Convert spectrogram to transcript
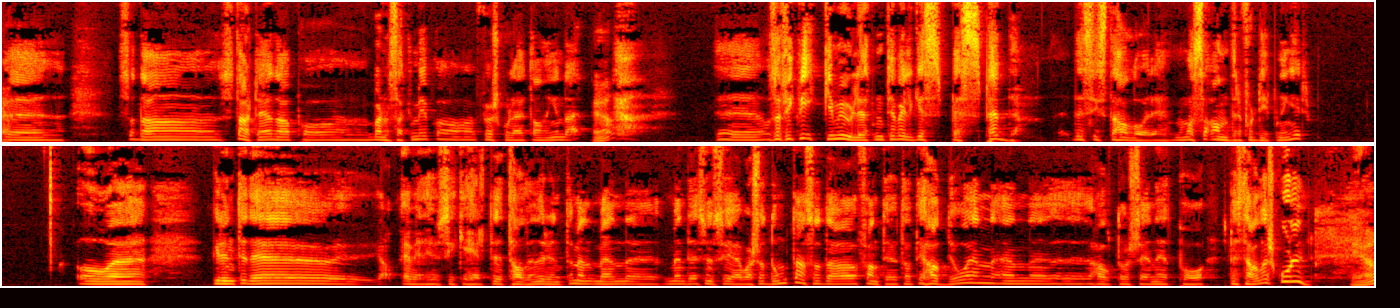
Eh, så da starta jeg da på barndomsakademi på førskoleutdanningen der. Ja. Eh, og så fikk vi ikke muligheten til å velge spesped det siste halve året, med masse andre fordypninger. Og eh, grunnen til det ja, Jeg vet, jeg husker ikke helt detaljene rundt det, men, men, eh, men det syntes jeg var så dumt. Da. Så da fant jeg ut at de hadde jo en, en uh, halvtårsenhet på spesialerskolen. ja.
